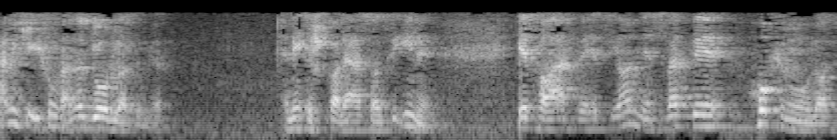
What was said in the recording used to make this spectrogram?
همین که ایشون فرمودن دور لازم میاد. یعنی اشکال اساسی اینه. اطاعت و اسیان نسبت به حکم مولاد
